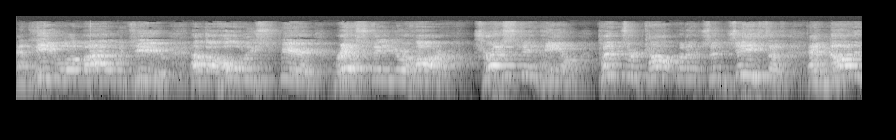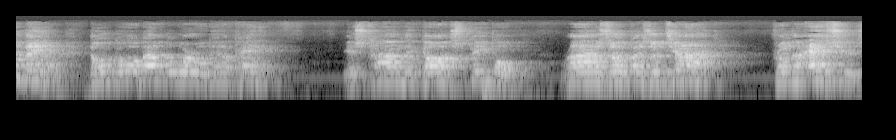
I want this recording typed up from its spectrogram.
and He will abide with you. the Holy Spirit rest in your heart. Trust in Him. Put your confidence in Jesus and not in man. Don't go about the world in a panic. It's time that God's people rise up as a giant from the ashes,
